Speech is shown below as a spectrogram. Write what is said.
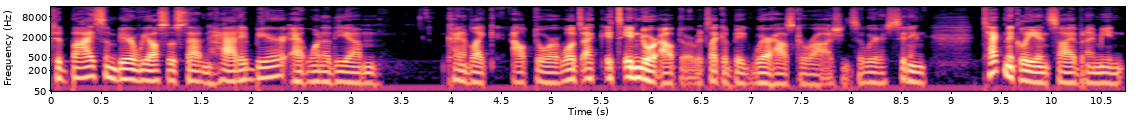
to buy some beer. We also sat and had a beer at one of the um, kind of like outdoor. Well, it's it's indoor outdoor. But it's like a big warehouse garage, and so we are sitting technically inside, but I mean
